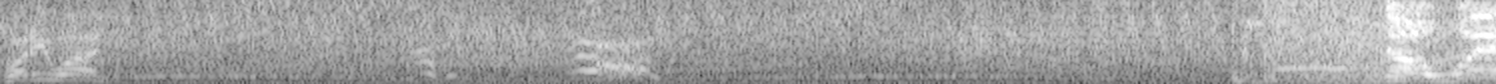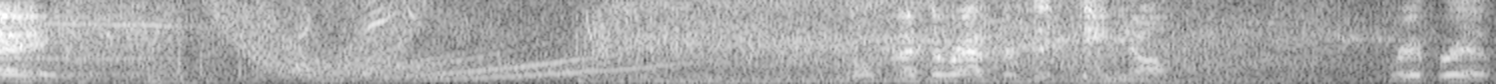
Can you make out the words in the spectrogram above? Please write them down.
21. No way! 16! Well, that's a wrap for 16, y'all. Rip, rip.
